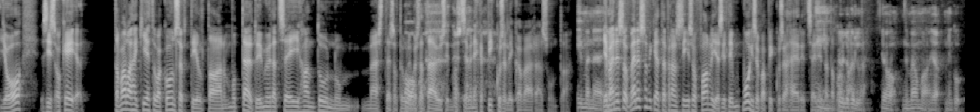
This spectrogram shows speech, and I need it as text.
joo, siis okei, okay, tavallaan ihan kiehtova konseptiltaan, mutta täytyy myöntää, että se ei ihan tunnu Masters of the Universe täysin, että se meni ehkä pikkusen liikaa väärään suuntaan. Niin menee, ja mä en edes ole, mä en edes ole mikään Francis iso fani, ja silti muokin se jopa pikkusen häiritsee niin, niitä tavallaan. Kyllä, kyllä. Joo, nimenomaan. Ja niin kuin,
